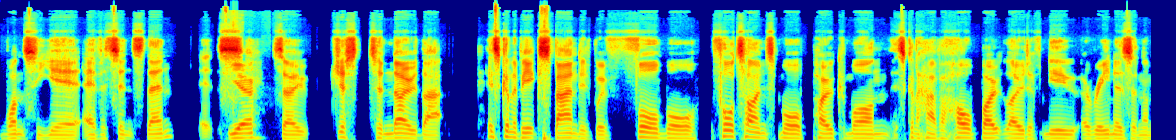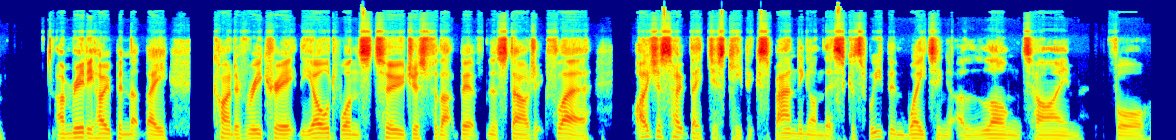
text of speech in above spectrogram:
once a year ever since then. It's yeah. So just to know that it's going to be expanded with four more, four times more Pokemon. It's going to have a whole boatload of new arenas, and I'm, I'm really hoping that they kind of recreate the old ones too, just for that bit of nostalgic flair. I just hope they just keep expanding on this because we've been waiting a long time for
